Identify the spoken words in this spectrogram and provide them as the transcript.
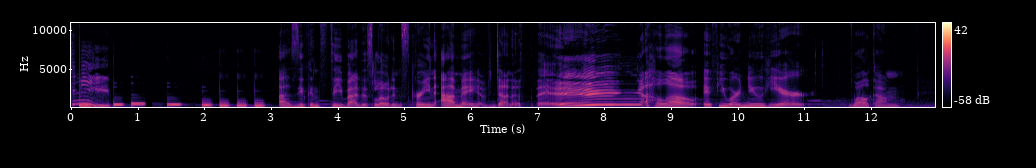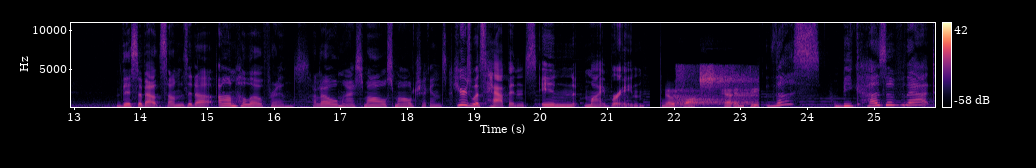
it's me. As you can see by this loading screen, I may have done a thing. Hello, if you are new here, welcome. This about sums it up. Um, hello, friends. Hello, my small, small chickens. Here's what's happened in my brain. No thoughts, head empty. Thus, because of that,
